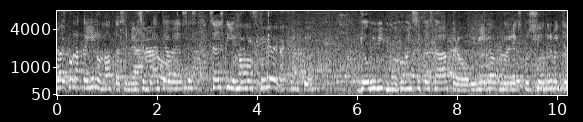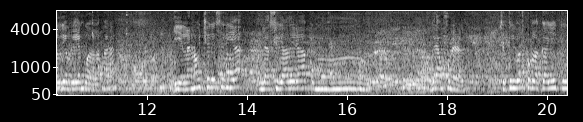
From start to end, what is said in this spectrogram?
vas por la calle y lo notas en el Claro. semblante a veces. Sabes que yo no... la histeria de la gente. Yo viví, muy jovencita estaba, pero viví lo, lo de la exposición del 22 de abril en Guadalajara. Y en la noche de ese día, la ciudad era como un gran funeral. O sea, tú ibas por la calle y tú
